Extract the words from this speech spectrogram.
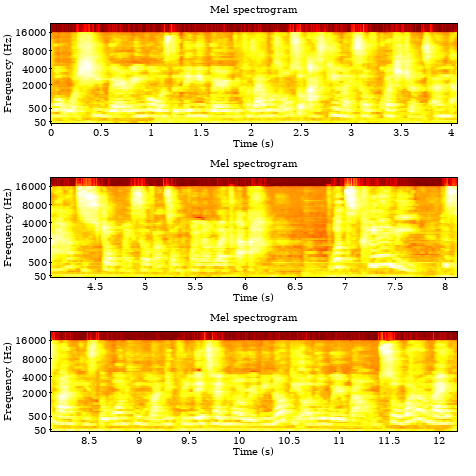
what was she wearing what was the lady wearing because i was also asking myself questions and i had to stop myself at some point i'm like ah, ah but clearly this man is the one who manipulated Moremi, not the other way around. So why am I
